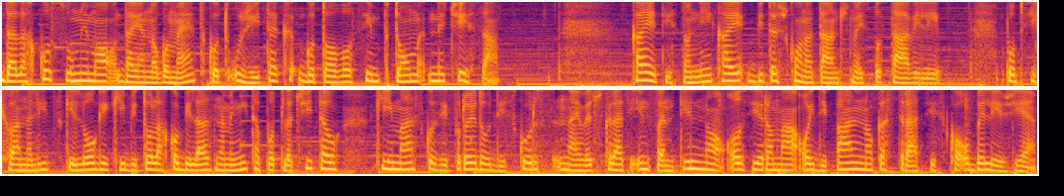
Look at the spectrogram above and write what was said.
da lahko sumimo, da je nogomet kot užitek gotovo simptom nečesa. Kaj je tisto nekaj, bi težko natančno izpostavili. Po psihoanalitski logiki bi to lahko bila znamenita potlačitev, ki ima skozi Freudov diskurs največkrat infantilno oziroma oidipalno kastracijsko obeležje.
